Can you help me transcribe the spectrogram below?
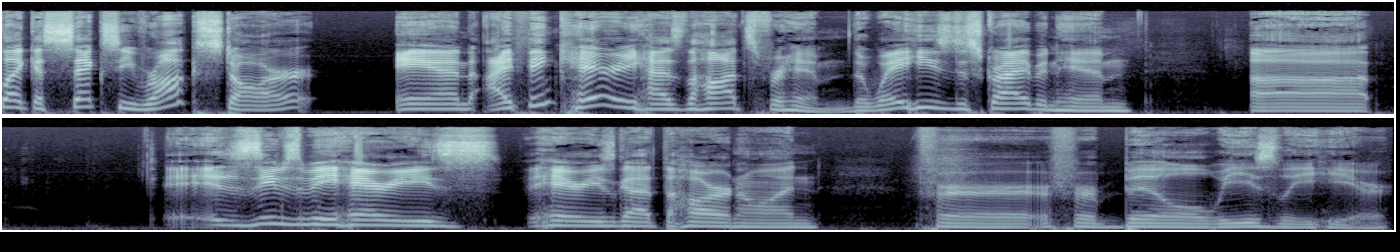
like a sexy rock star, and I think Harry has the hots for him. The way he's describing him, uh, it seems to be Harry's Harry's got the heart on for for Bill Weasley here.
